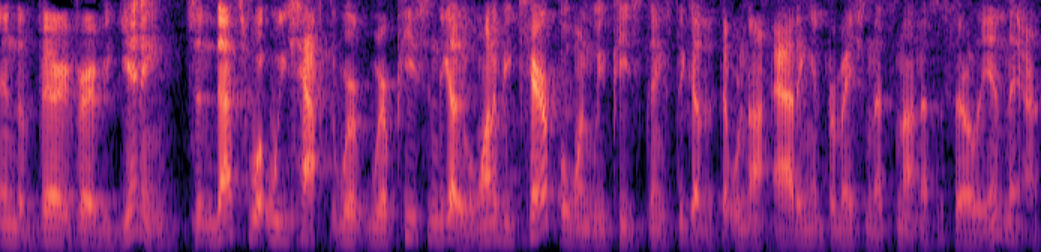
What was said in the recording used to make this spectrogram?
in the very, very beginning. So that's what we have to, we're, we're piecing together. We want to be careful when we piece things together that we're not adding information that's not necessarily in there.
